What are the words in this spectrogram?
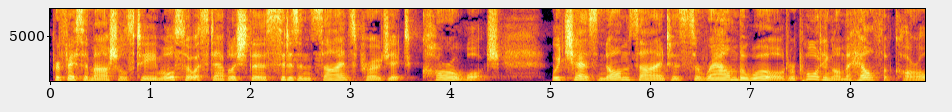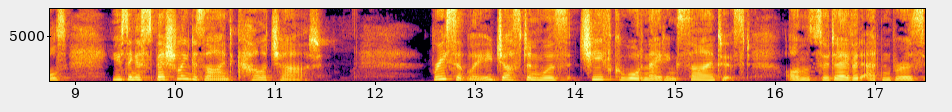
Professor Marshall's team also established the citizen science project Coral Watch, which has non scientists around the world reporting on the health of corals using a specially designed colour chart. Recently, Justin was Chief Coordinating Scientist on Sir David Attenborough's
